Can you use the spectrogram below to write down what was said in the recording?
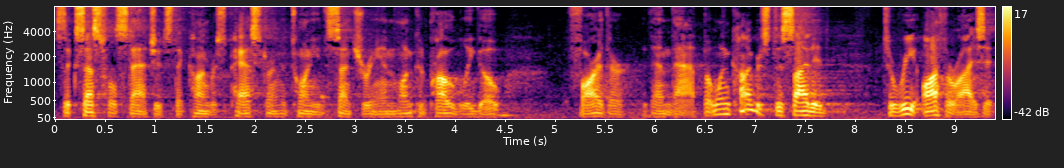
successful statutes that Congress passed during the 20th century, and one could probably go farther than that. But when Congress decided to reauthorize it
